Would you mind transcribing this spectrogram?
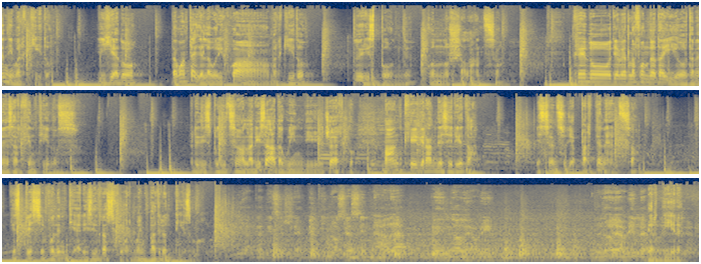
Prendi Marchito. Gli chiedo, da quant'è che lavori qua, Marchito? Lui risponde, con nonchalance, credo di averla fondata io, Trenes Argentinos. Predisposizione alla risata, quindi, certo, ma anche grande serietà e senso di appartenenza che spesso e volentieri si trasforma in patriottismo. Per dire,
